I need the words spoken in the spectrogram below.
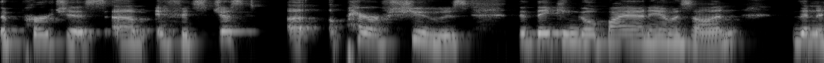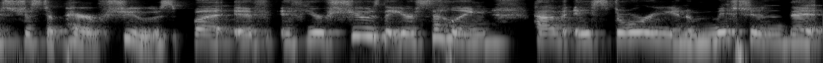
the purchase. Um, if it's just a, a pair of shoes that they can go buy on Amazon, then it's just a pair of shoes but if if your shoes that you're selling have a story and a mission that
